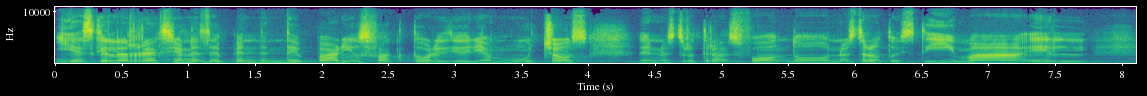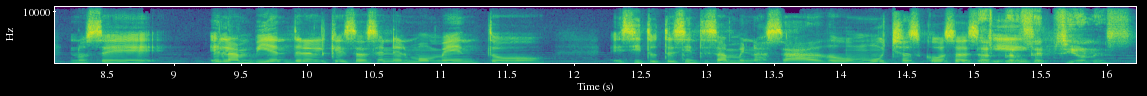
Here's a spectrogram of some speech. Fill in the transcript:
Y es que las reacciones dependen de varios factores, yo diría muchos, de nuestro trasfondo, nuestra autoestima, el, no sé, el ambiente en el que estás en el momento, si tú te sientes amenazado, muchas cosas. Las percepciones.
